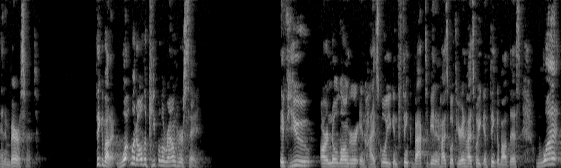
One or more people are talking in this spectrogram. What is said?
and embarrassment. Think about it. What would all the people around her say? If you are no longer in high school, you can think back to being in high school. If you're in high school, you can think about this. What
